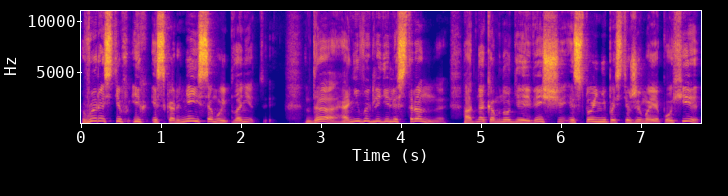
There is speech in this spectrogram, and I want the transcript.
вырастив их из корней самой планеты. Да, они выглядели странно, однако многие вещи из той непостижимой эпохи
